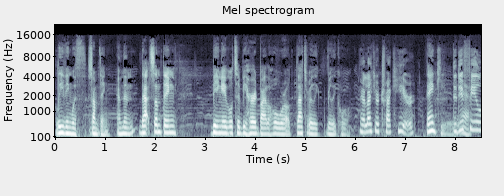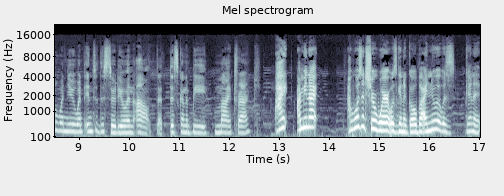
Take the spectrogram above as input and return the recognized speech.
leaving with something. And then that something being able to be heard by the whole world. That's really, really cool. I like your track here. Thank you. Did you Yeah. feel when you went into the studio and out that this gonna be my track? I I mean I I wasn't sure where it was gonna go, but I knew it was gonna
